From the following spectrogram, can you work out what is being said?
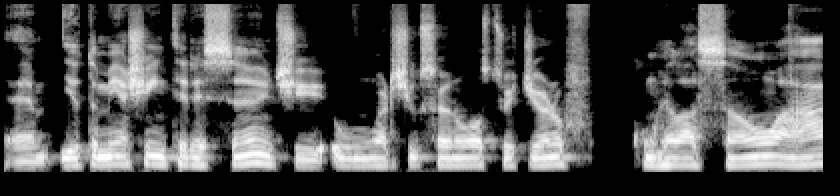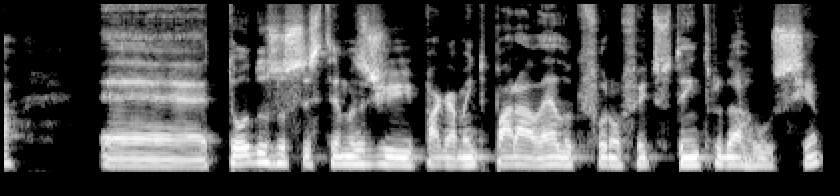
É, e eu também achei interessante um artigo que saiu no Wall Street Journal com relação a é, todos os sistemas de pagamento paralelo que foram feitos dentro da Rússia,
